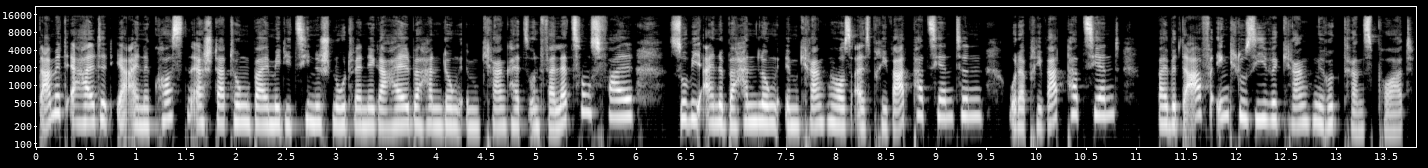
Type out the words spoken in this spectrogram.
Damit erhaltet ihr eine Kostenerstattung bei medizinisch notwendiger Heilbehandlung im Krankheits- und Verletzungsfall sowie eine Behandlung im Krankenhaus als Privatpatientin oder Privatpatient bei Bedarf inklusive Krankenrücktransport.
